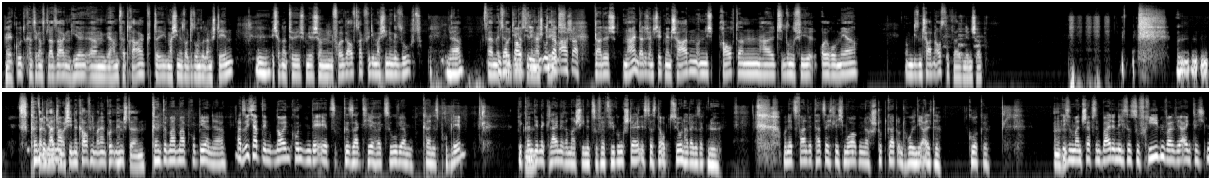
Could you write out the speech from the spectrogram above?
Ja gut, kannst ja ganz klar sagen, hier, ähm, wir haben einen Vertrag, die Maschine sollte so und so lang stehen. Mhm. Ich habe natürlich mir schon einen Folgeauftrag für die Maschine gesucht. Ja. Ähm, jetzt wollt ihr, dass die länger steht. Dadurch, nein, dadurch entsteht mir ein Schaden und ich brauche dann halt so und so viel Euro mehr, um diesen Schaden auszugleichen, den ich habe. Könnte Dann die man alte mal Maschine kaufen, dem anderen Kunden hinstellen. Könnte man mal probieren, ja. Also ich habe den neuen Kunden, der jetzt gesagt, hier hört zu, wir haben ein kleines Problem. Wir können Mhm. dir eine kleinere Maschine zur Verfügung stellen. Ist das eine Option? Hat er gesagt, nö. Und jetzt fahren wir tatsächlich morgen nach Stuttgart und holen die alte Gurke. Mhm. Ich und mein Chef sind beide nicht so zufrieden, weil wir eigentlich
